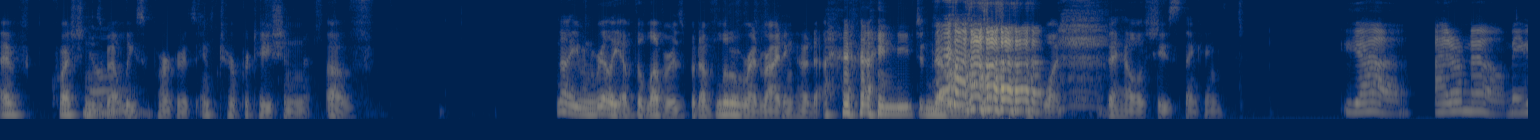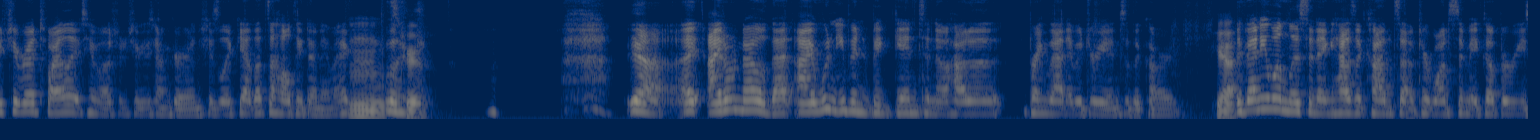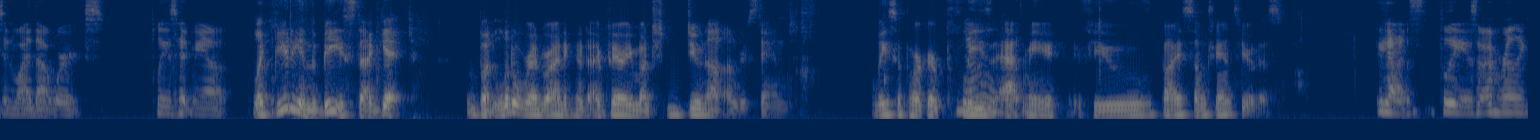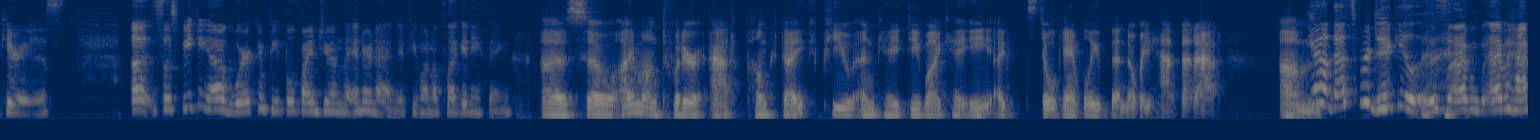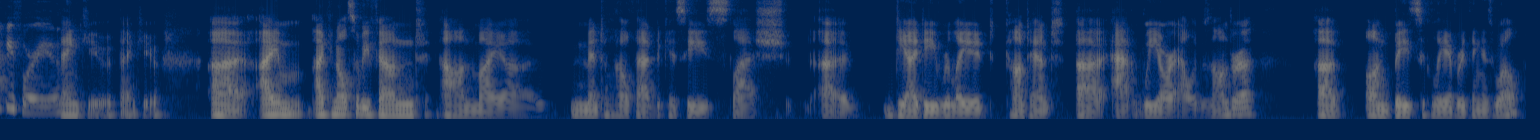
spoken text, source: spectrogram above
I questions about Lisa Parker's interpretation of not even really of the lovers, but of Little Red Riding Hood. I need to know what, what the hell she's thinking. Yeah. I don't know. Maybe she read Twilight too much when she was younger and she's like, yeah, that's a healthy dynamic. Mm, it's Like- true. Yeah, I I don't know that I wouldn't even begin to know how to bring that imagery into the card. Yeah. If anyone listening has a concept or wants to make up a reason why that works, please hit me up. Like Beauty and the Beast, I get. But Little Red Riding Hood, I very much do not understand. Lisa Parker, please No. at me if you by some chance hear this. Yes, please. I'm really curious. Uh, so speaking of, where can people find you on the internet if you want to plug anything? Uh, so I'm on Twitter at punkdyke, P U N K D Y K E. I still can't believe that nobody had that at. Um, yeah, that's ridiculous. I'm I'm happy for you. Thank you, thank you. Uh, I'm I can also be found on my uh, mental health advocacy slash uh, DID related content uh, at We Are Alexandra uh, on basically everything as well.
